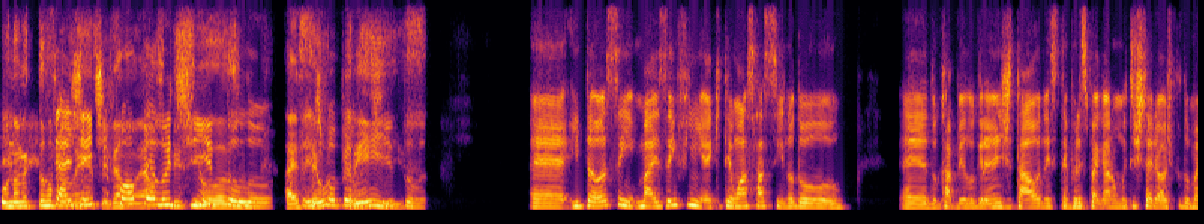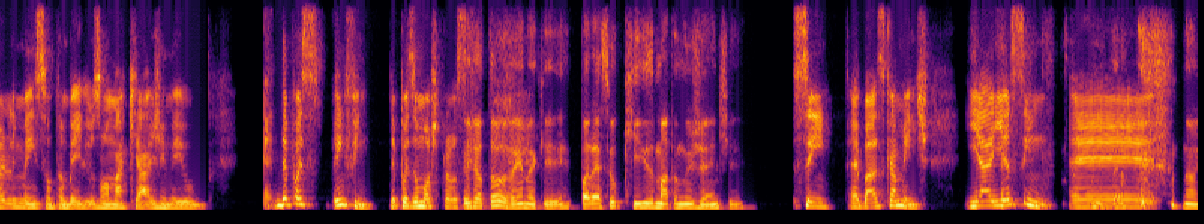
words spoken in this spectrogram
O nome Turbulência. Se a gente for é pelo título. Aí se for pelo título. É, então, assim, mas enfim, é que tem um assassino do, é, do cabelo grande e tal. Nesse tempo eles pegaram muito estereótipo do Marilyn Manson também. Ele usa uma maquiagem meio. É, depois, enfim, depois eu mostro pra vocês. Eu já tô vendo aqui. Parece o Kiss matando gente. Sim, é basicamente. E aí, assim. É... não,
